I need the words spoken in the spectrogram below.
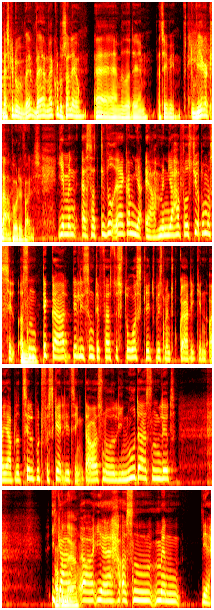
Hvad, skal du, hvad, hvad, hvad kunne du så lave af, hvad det, af tv? Du virker klar på det, faktisk. Jamen, altså, det ved jeg ikke, om jeg er, men jeg har fået styr på mig selv, og sådan, det gør, det er ligesom det første store skridt, hvis man skulle gøre det igen. Og jeg er blevet tilbudt forskellige ting. Der er også noget lige nu, der er sådan lidt i gang. Og, ja, og sådan, men ja,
